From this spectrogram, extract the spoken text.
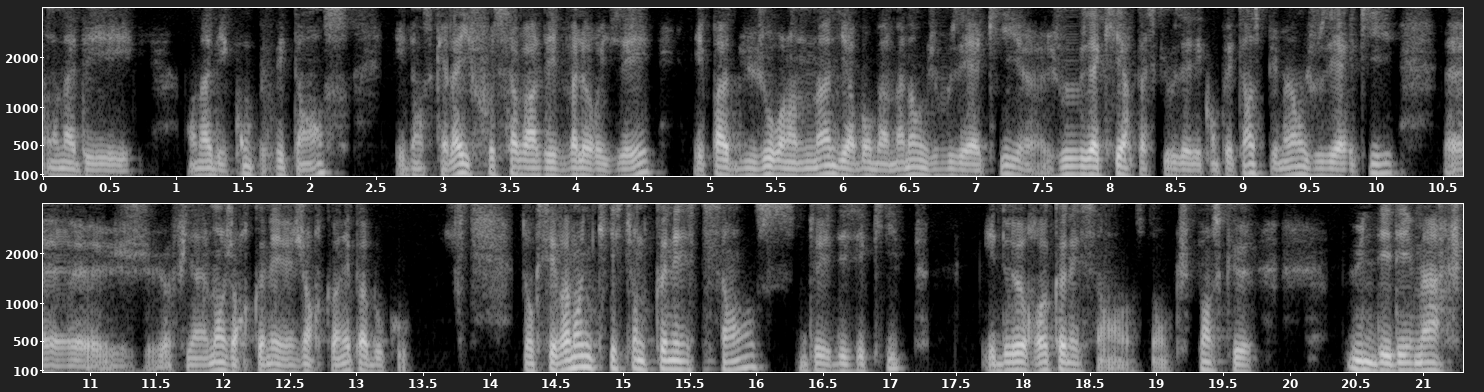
on a des, on a des compétences. Et dans ce cas-là, il faut savoir les valoriser et pas du jour au lendemain dire bon ben maintenant que je vous ai acquis, euh, je vous acquiert parce que vous avez des compétences, puis maintenant que je vous ai acquis, euh, finalement j'en reconnais, reconnais pas beaucoup. Donc c'est vraiment une question de connaissance des équipes et de reconnaissance. Donc je pense que une des démarches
